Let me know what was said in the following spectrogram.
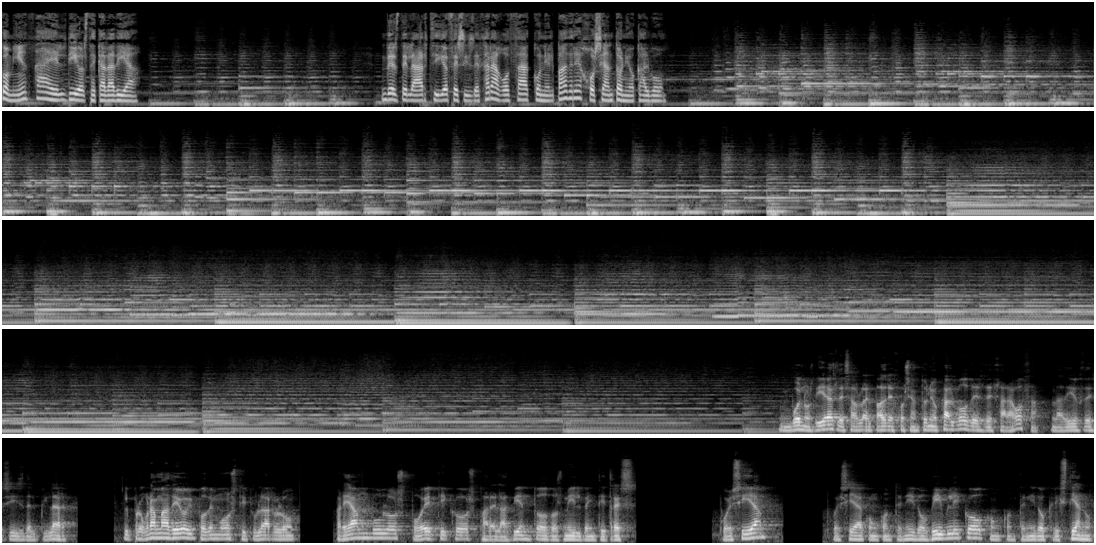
Comienza el Dios de cada día. Desde la Archidiócesis de Zaragoza con el Padre José Antonio Calvo. Buenos días, les habla el Padre José Antonio Calvo desde Zaragoza, la diócesis del Pilar. El programa de hoy podemos titularlo Preámbulos poéticos para el Adviento 2023. Poesía, poesía con contenido bíblico, con contenido cristiano.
